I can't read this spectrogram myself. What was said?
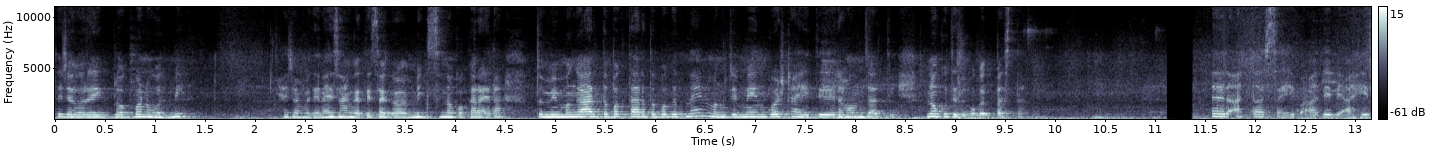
त्याच्यावर एक ब्लॉग बनवल मी. ह्याच्यामध्ये नाही सांगत ते सगळं. मिक्स नको करायला. तुम्ही मग अर्ध बघता अर्ध बघत नाही. मग जे मेन गोष्ट आहे ते राहून जाते. नको तेच बघत बसता. तर आता साहेब आलेले आहेत.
